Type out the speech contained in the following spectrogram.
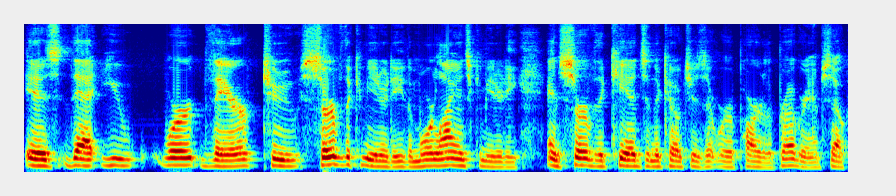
is that you were there to serve the community, the Moore Lions community, and serve the kids and the coaches that were a part of the program. So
